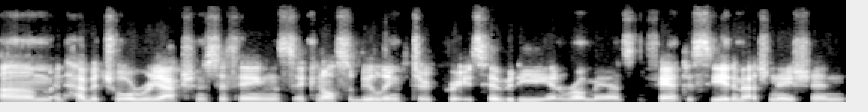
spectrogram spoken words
um, and habitual reactions to things. It can also be linked to creativity and romance and fantasy and imagination.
